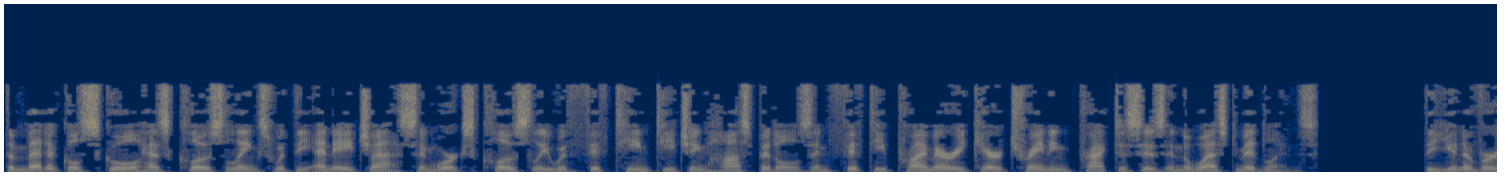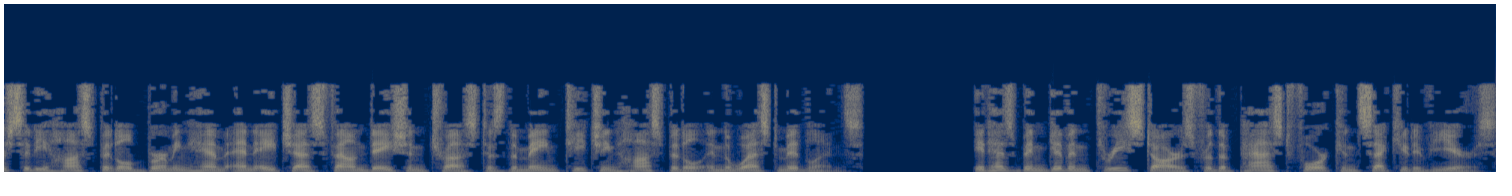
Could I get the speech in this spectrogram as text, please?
The medical school has close links with the NHS and works closely with 15 teaching hospitals and 50 primary care training practices in the West Midlands. The University Hospital Birmingham NHS Foundation Trust is the main teaching hospital in the West Midlands. It has been given three stars for the past four consecutive years.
